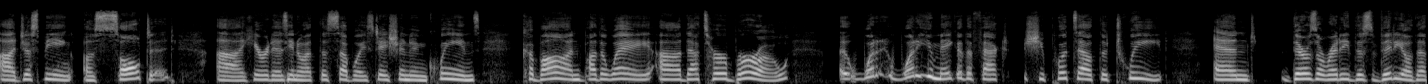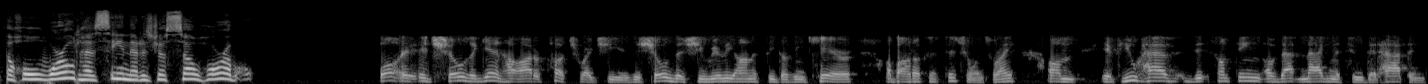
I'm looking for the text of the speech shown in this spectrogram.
uh, just being assaulted. Uh, here it is, you know, at the subway station in Queens. Caban, by the way, uh, that's her borough. Uh, what what do you make of the fact she puts out the tweet and there's already this video that the whole world has seen that is just so horrible? Well, it shows again how out of touch, right? She is. It shows that she really, honestly, doesn't care about her constituents, right? Um, if you have something of that magnitude that happened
